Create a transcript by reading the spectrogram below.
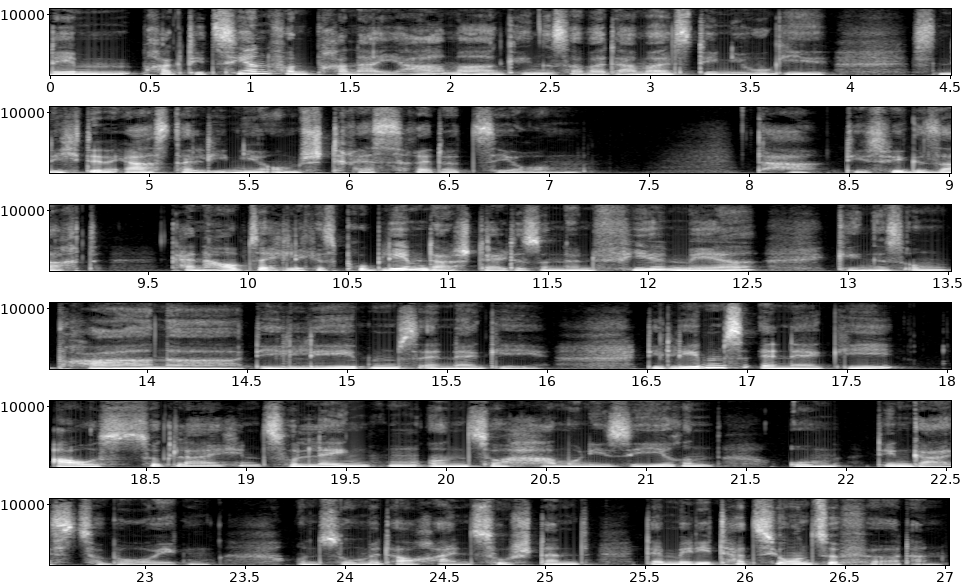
dem Praktizieren von Pranayama ging es aber damals den Yogis nicht in erster Linie um Stressreduzierung. Da dies, wie gesagt, kein hauptsächliches Problem darstellte, sondern vielmehr ging es um Prana, die Lebensenergie. Die Lebensenergie auszugleichen, zu lenken und zu harmonisieren, um den Geist zu beruhigen und somit auch einen Zustand der Meditation zu fördern.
